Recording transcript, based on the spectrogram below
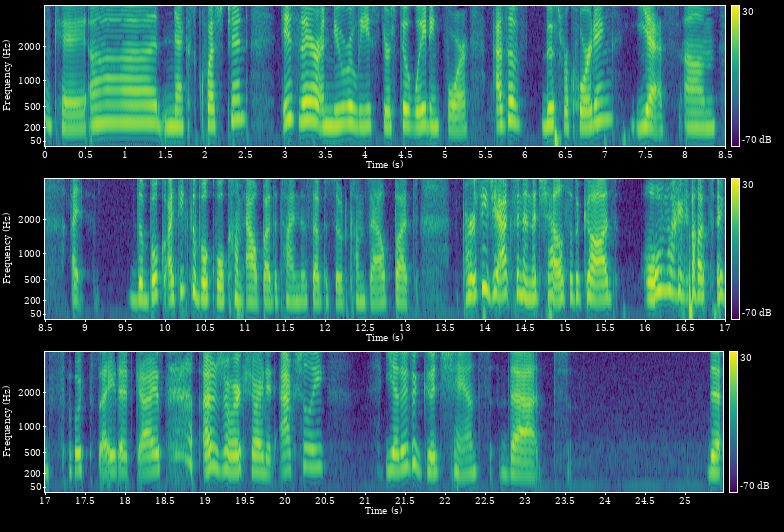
Okay. Uh next question. Is there a new release you're still waiting for? As of this recording, yes. Um I the book I think the book will come out by the time this episode comes out, but Percy Jackson and the Chalice of the Gods. Oh my god, I'm so excited, guys. I'm so excited. Actually, yeah, there's a good chance that that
